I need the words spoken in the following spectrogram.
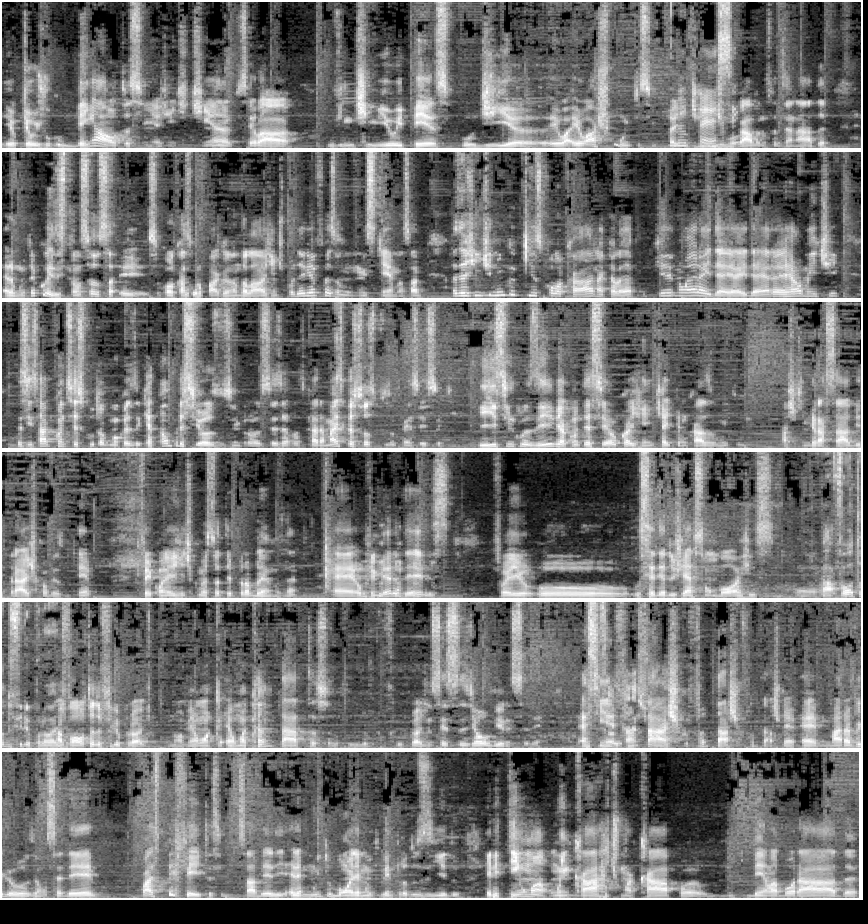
eu, que eu julgo bem alto, assim, a gente tinha, sei lá, 20 mil IPs por dia. Eu, eu acho muito, assim, pra No gente não divulgava, não fazia nada, era muita coisa. Então, se eu, eh, se eu colocasse propaganda lá, a gente poderia fazer um esquema, sabe? Mas a gente nunca quis colocar naquela época, porque não era a ideia. A ideia era realmente, assim, sabe quando você escuta alguma coisa que é tão precioso, assim, pra você, você fala assim, cara, mais pessoas precisam conhecer isso aqui. E isso, inclusive, aconteceu com a gente, aí tem um caso muito, acho que engraçado e trágico ao mesmo tempo, que foi quando a gente começou a ter problemas, né? É, o primeiro deles foi o, o, CD do Gerson Borges, A volta do filho A pródigo. Volta do Filho Pródigo. O nome é uma, é uma cantata sobre o Filho, do Filho Pródigo. Não sei se vocês já ouviram esse CD. É assim, é fantástico, fantástico, fantástico. É, é maravilhoso. É um CD quase perfeito, assim, sabe? Ele, ele é muito bom, ele é muito bem produzido. Ele tem uma, um encarte, uma capa muito bem elaborada.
